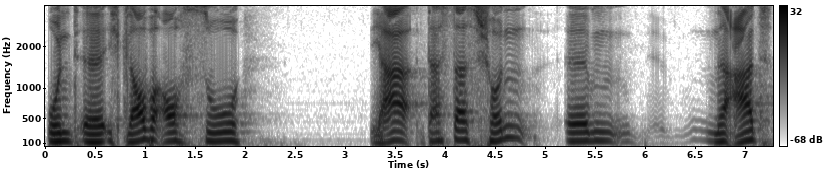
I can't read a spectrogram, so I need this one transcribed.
Und äh, ich glaube auch so, ja, dass das schon ähm, eine Art,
